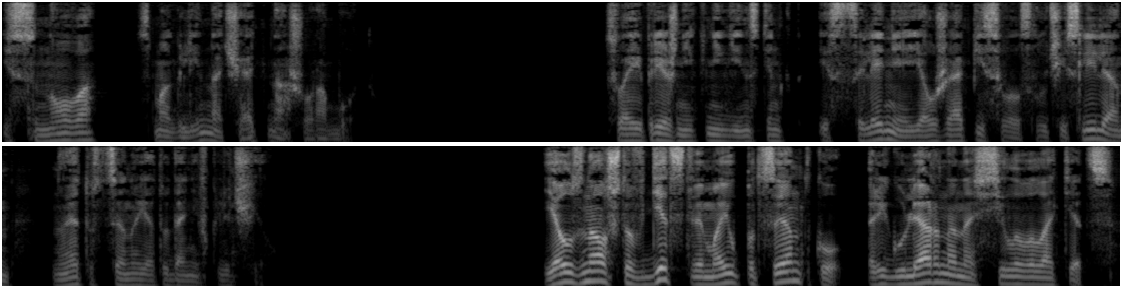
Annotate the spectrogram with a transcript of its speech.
и снова смогли начать нашу работу. В своей прежней книге «Инстинкт исцеления» я уже описывал случай с Лилиан, но эту сцену я туда не включил. Я узнал, что в детстве мою пациентку регулярно насиловал отец.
